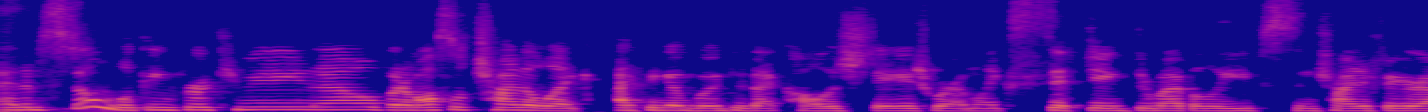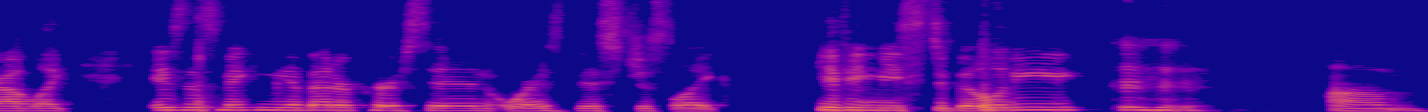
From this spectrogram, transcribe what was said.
and I'm still looking for a community now, but I'm also trying to like I think I'm going through that college stage where I'm like sifting through my beliefs and trying to figure out like is this making me a better person or is this just like giving me stability? Mm-hmm. Um,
